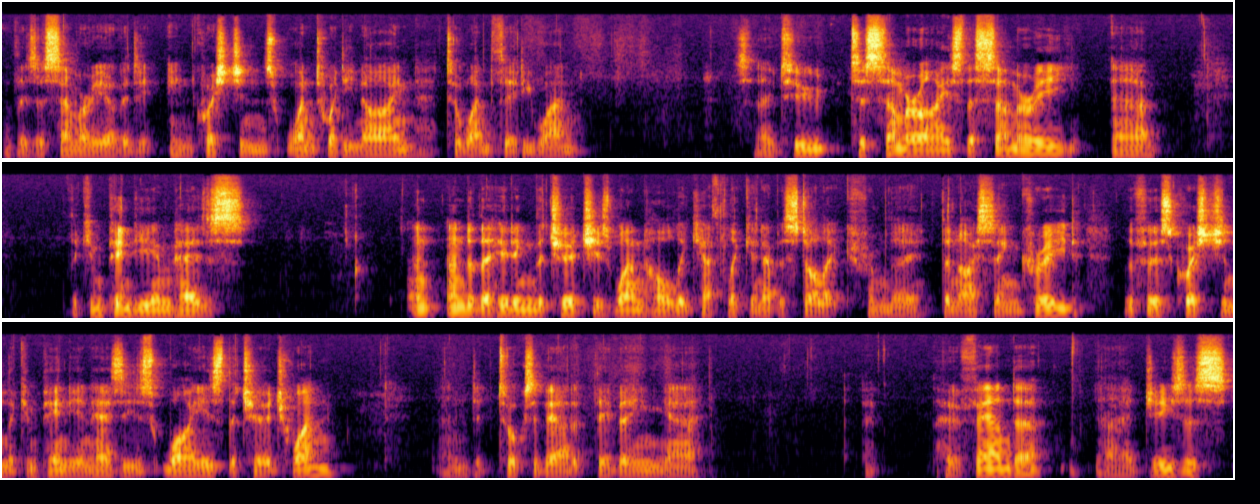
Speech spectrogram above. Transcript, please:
there's a summary of it in questions 129 to 131. So to, to summarise the summary, uh, the compendium has, un, under the heading, the Church is one, holy, Catholic and Apostolic from the, the Nicene Creed. The first question the compendium has is, why is the Church one? And it talks about it there being uh, her founder, uh, Jesus,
